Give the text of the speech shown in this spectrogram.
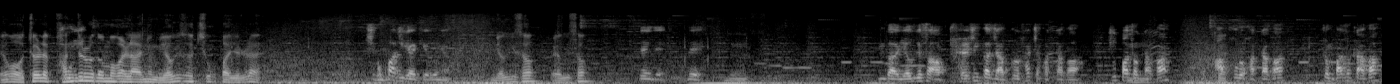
이거 어쩔래 반대로 넘어갈래 아니면 여기서 치고 빠질래? 치고 빠지게 할게요, 그냥. 여기서? 여기서? 네네, 네. 음. 그러니까 여기서 앞, 별진까지 앞으로 살짝 갔다가 쭉 빠졌다가 오케이. 앞으로 갔다가 좀 빠졌다가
